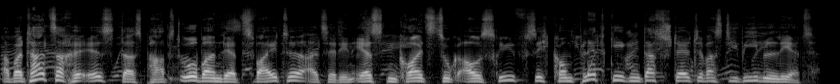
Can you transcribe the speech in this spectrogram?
Aber Tatsache ist, dass Papst Urban II., als er den ersten Kreuzzug ausrief, sich komplett gegen das stellte, was die Bibel lehrt.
